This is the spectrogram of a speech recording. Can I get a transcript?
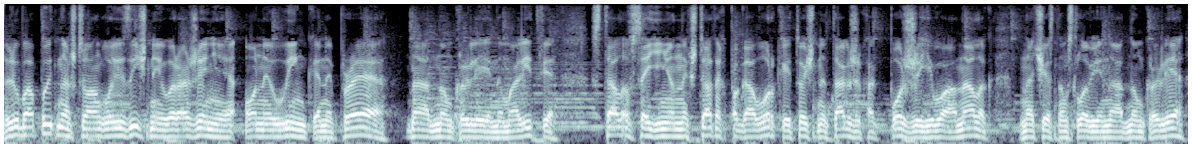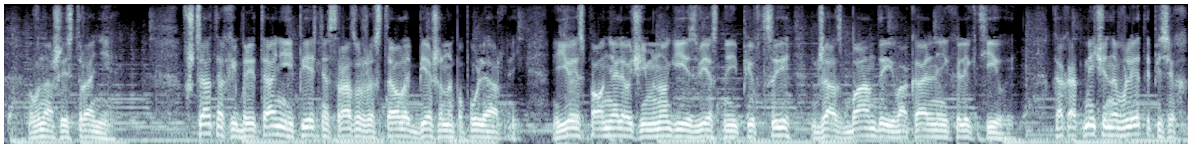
Любопытно, что англоязычное выражение «on a wing and a prayer» на одном крыле и на молитве стало в Соединенных Штатах поговоркой точно так же, как позже его аналог на честном слове и на одном крыле в нашей стране – В Штатах и Британии песня сразу же стала бешено популярной. Ее исполняли очень многие известные певцы, джаз-банды и вокальные коллективы. Как отмечено в летописях,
